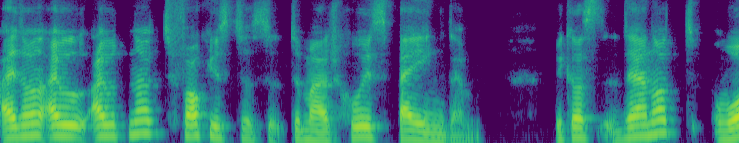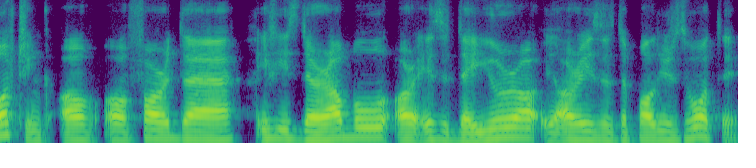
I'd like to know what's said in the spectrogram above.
I don't, I will, I would not focus too, too much who is paying them, because they are not watching of, of for the if it's the ruble or is it the euro or is it the Polish zloty.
